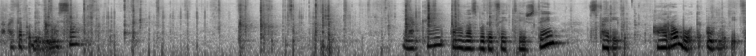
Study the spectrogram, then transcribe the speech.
Давайте подивимося. Яким у вас буде цей тиждень в сфері роботи? О, дивіться.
